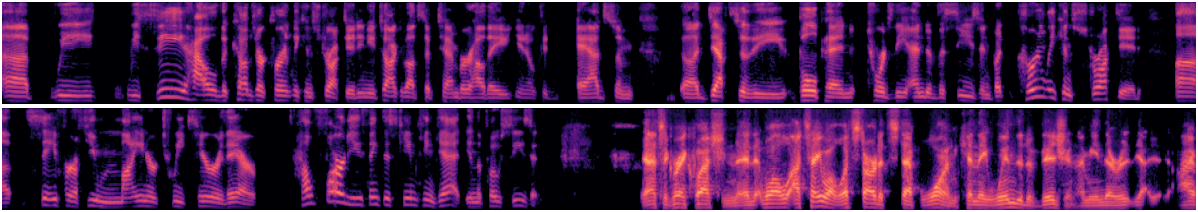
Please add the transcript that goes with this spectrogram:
uh, we we see how the Cubs are currently constructed, and you talked about September, how they you know could add some uh, depth to the bullpen towards the end of the season. But currently constructed, uh, say for a few minor tweaks here or there, how far do you think this team can get in the postseason? That's a great question, and well, I'll tell you what. Let's start at step one. Can they win the division? I mean, there. I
